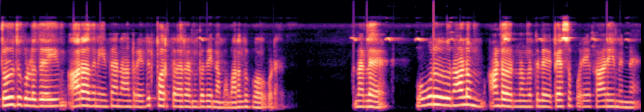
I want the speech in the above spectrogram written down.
தொழுது கொள்ளதையும் ஆராதனையும் தான் ஆண்டவர் எதிர்பார்க்கிறார் என்பதை நம்ம மறந்து போகக்கூடாது. அதனால ஒவ்வொரு நாளும் ஆண்டவர் நம்மளத்துல பேச போற காரியம் என்ன?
